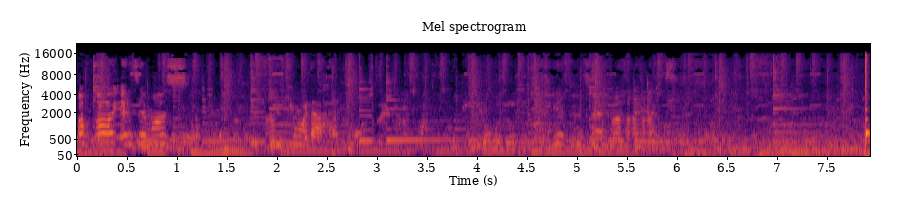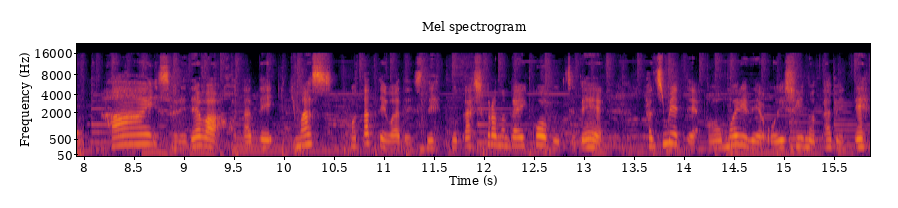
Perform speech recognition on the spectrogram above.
あ、あ、ありがとうございます。アンキモだ。ありがとうございます。はいそれではホタテいきますホタテはですね昔からの大好物で初めて青森で美味しいの食べて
